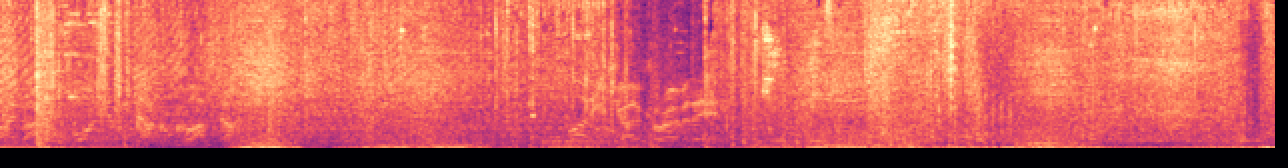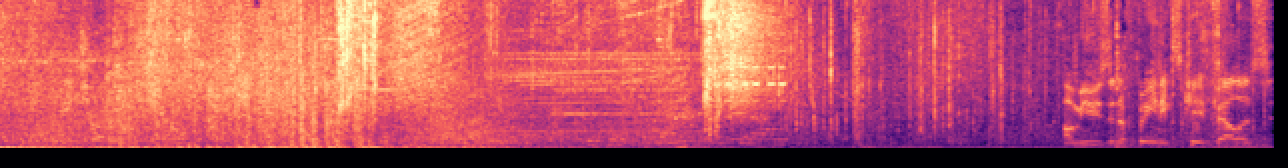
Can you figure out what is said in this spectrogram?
Bye-bye. Launch me knuckle cluster. I'm using a Phoenix kit, fellas.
